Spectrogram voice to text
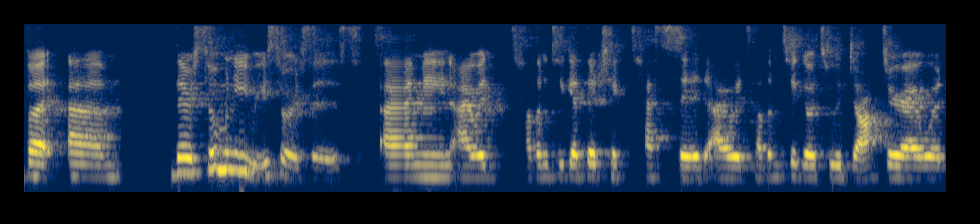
But um, there's so many resources. I mean, I would tell them to get their tick tested. I would tell them to go to a doctor. I would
